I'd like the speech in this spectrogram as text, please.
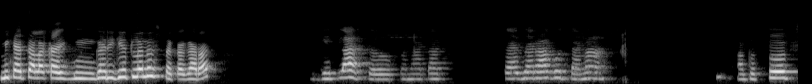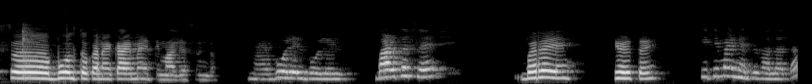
मी काय त्याला काय घरी घेतलं नसतं का घरात? घेतला असतं पण आता त्याचा राग होता ना. आता तोच अं, बोलतो का नाही काय माहिती माझ्या संग. नाही बोलेल बोलेल. बाळ कसं आहे? बरं आहे खेळतय. किती महिन्याचं झालं आता?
